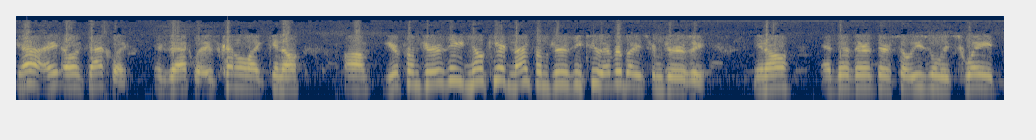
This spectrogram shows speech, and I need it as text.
Yeah, I, oh, exactly, exactly. It's kind of like you know, um, you're from Jersey? No kidding, I'm from Jersey too. Everybody's from Jersey, you know, and they're they're they're so easily swayed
